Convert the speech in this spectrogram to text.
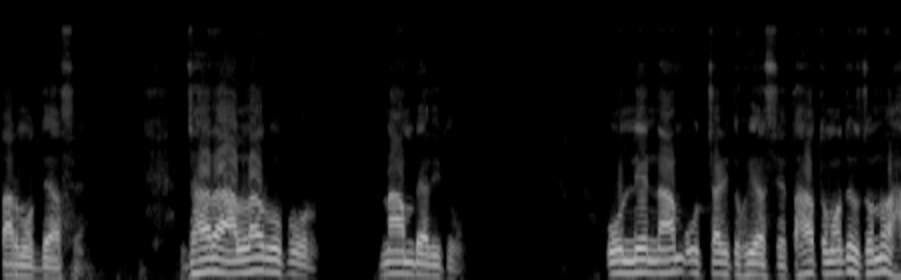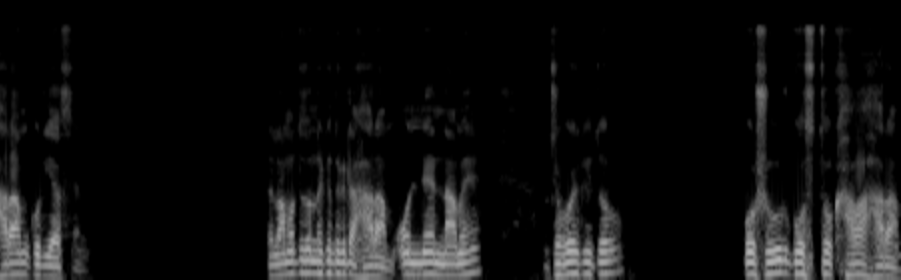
তার মধ্যে আছে। যাহারা আল্লাহর ওপর নাম ব্যতীত অন্যের নাম উচ্চারিত হইয়াছে, তাহা তোমাদের জন্য হারাম করিয়াছেন। তাহলে আমাদের জন্য কিন্তু এটা হারাম। অন্যের নামে জবকৃত পশুর গোস্ত খাওয়া হারাম।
